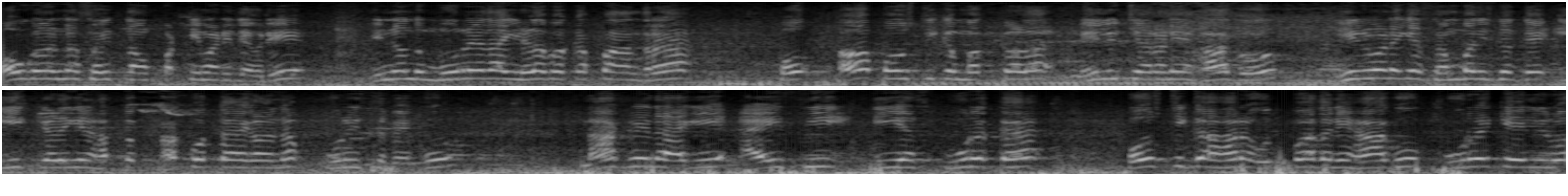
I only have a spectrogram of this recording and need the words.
ಅವುಗಳನ್ನು ಸಹಿತ ನಾವು ಪಟ್ಟಿ ಮಾಡಿದ್ದೇವೆ ರೀ. ಇನ್ನೊಂದು, ಮೂರನೇದಾಗಿ ಹೇಳಬೇಕಪ್ಪ ಅಂದ್ರೆ ಅಪೌಷ್ಟಿಕ ಮಕ್ಕಳ ಮೇಲ್ವಿಚಾರಣೆ ಹಾಗೂ ನಿರ್ವಹಣೆಗೆ ಸಂಬಂಧಿಸಿದಂತೆ ಈ ಕೆಳಗಿನ ಹತ್ತು ಹಕ್ಕೊತ್ತಾಯಗಳನ್ನು ಪೂರೈಸಬೇಕು. ನಾಲ್ಕನೇದಾಗಿ ಐ ಸಿ ಡಿ ಎಸ್ ಪೂರಕ ಪೌಷ್ಟಿಕ ಆಹಾರ ಉತ್ಪಾದನೆ ಹಾಗೂ ಪೂರೈಕೆಯಲ್ಲಿರುವ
